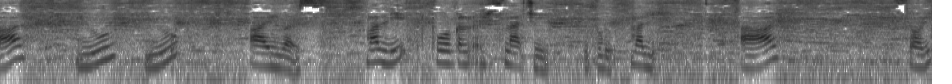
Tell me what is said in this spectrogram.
R U U inverse మళ్ళీ ఫోర్ కలర్స్ మ్యాచ్ అయ్యి ఇప్పుడు మళ్ళీ R sorry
